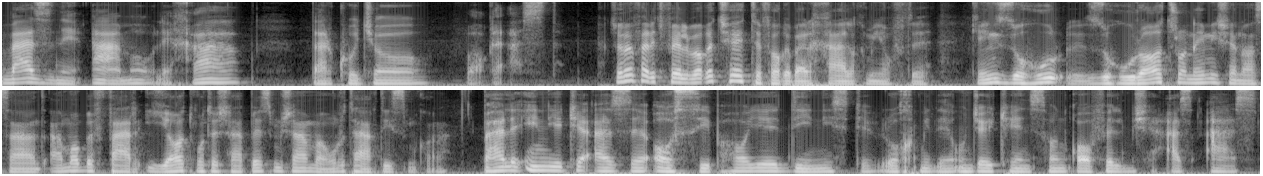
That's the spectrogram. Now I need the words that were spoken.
وزن اعمال خلق در کجا واقع است. جناب فرید فلواقع چه اتفاقی بر خلق میافته که این ظهور ظهورات رو نمی‌شناسند اما به فرعیات متشبس میشن و اون رو تقدیس می‌کنن؟ بله این یکی از آسیب های دینی است که رخ میده. اونجایی که انسان قافل میشه از اصل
